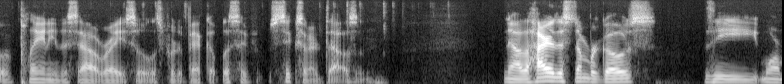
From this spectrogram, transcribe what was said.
of planning this out, right? So let's put it back up. Let's say 600,000. Now, the higher this number goes, the more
